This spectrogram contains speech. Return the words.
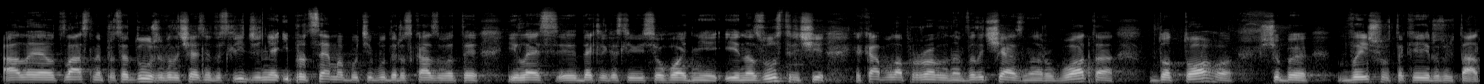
але от власне про це дуже величезні дослідження, і про це, мабуть, і буде розказувати і Лесь е, декілька слів і сьогодні, і на зустрічі, яка була пророблена величезна робота до того, щоб вийшов такий результат.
